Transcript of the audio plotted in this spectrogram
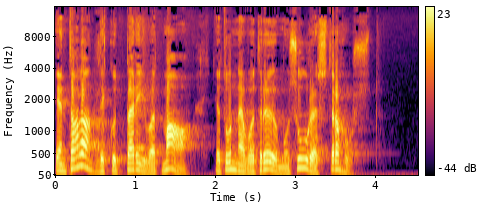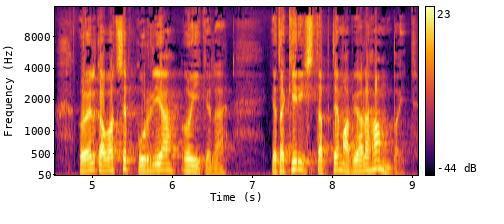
ent alandlikud pärivad maa ja tunnevad rõõmu suurest rahust. õel kavatseb kurja õigele ja ta kiristab tema peale hambaid.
